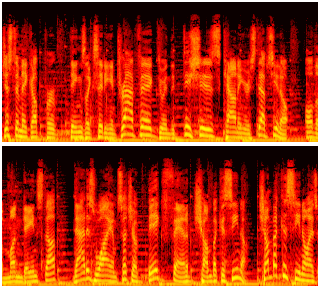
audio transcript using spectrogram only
Just to make up for things like sitting in traffic, doing the dishes, counting your steps, you know, all the mundane stuff. That is why I'm such a big fan of Chumba Casino. Chumba Casino has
